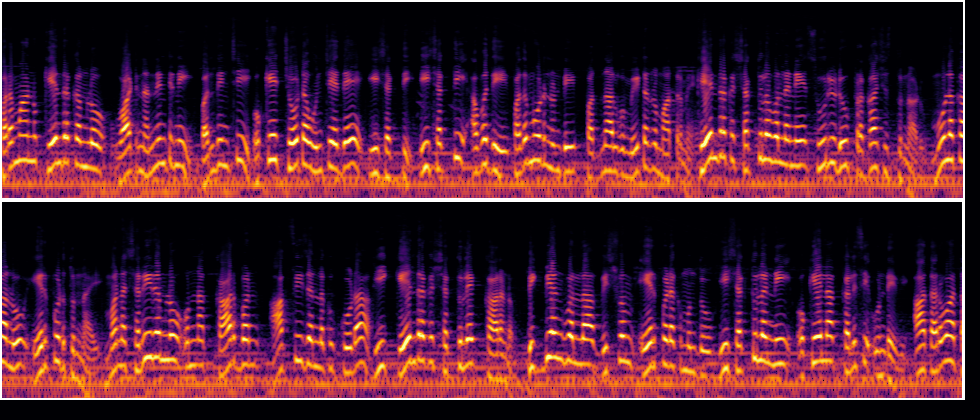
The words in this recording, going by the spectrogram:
పరమాణు కేంద్రకంలో వాటినన్నింటినీ బంధించి ఒకే చోట ఉంచేదే ఈ శక్తి. ఈ శక్తి అవధి పదమూడు నుండి పద్నాలుగు మీటర్లు మాత్రమే. కేంద్రక శక్తుల వల్లనే సూర్యుడు ప్రకాశిస్తున్నాడు. మూలకాలు ఏర్పడుతున్నాయి. మన శరీరంలో ఉన్న కార్బన్ ఆక్సిజన్లకు కూడా ఈ కేంద్రక శక్తులే కారణం. బిగ్ బ్యాంగ్ వల్ల విశ్వం ఏర్పడక ముందు ఈ శక్తులన్నీ ఒకేలా కలిసి ఉండేవి. ఆ తర్వాత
